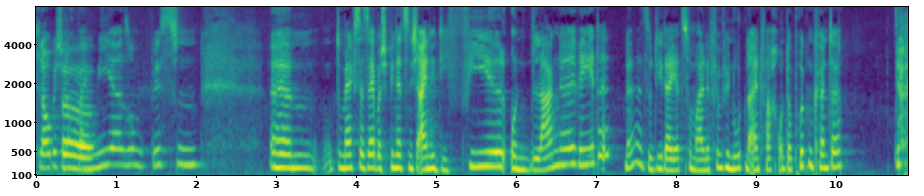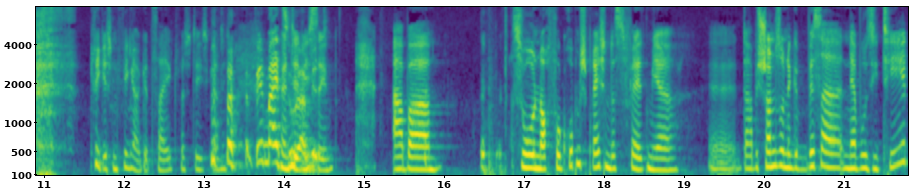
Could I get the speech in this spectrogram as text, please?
glaube ich noch Ah. bei mir so ein bisschen. Ähm, du merkst ja selber, ich bin jetzt nicht eine, die viel und lange redet, ne? also die da jetzt so mal eine fünf Minuten einfach unterbrücken könnte. Kriege ich einen Finger gezeigt, verstehe ich gar nicht. Wen meinst Könnt du ihr nicht damit? sehen. Aber so noch vor Gruppen sprechen, das fällt mir, äh, da habe ich schon so eine gewisse Nervosität.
